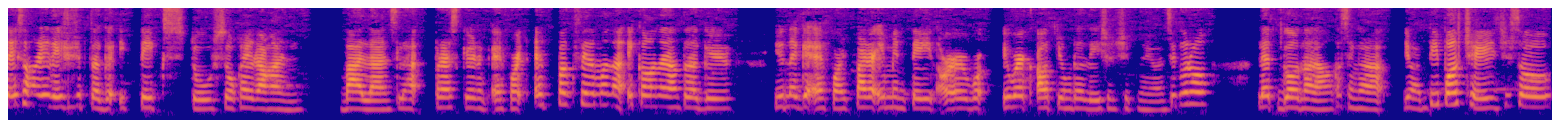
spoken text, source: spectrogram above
sa isang relationship talaga, it takes two. So, kailangan balance. Lahat, press kayo nag-effort. At pag feel mo na, ikaw na lang talaga yung, yung nag-effort para i-maintain or work, i-work out yung relationship na yun. Siguro, let go na lang. Kasi nga, yun, people change. So,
